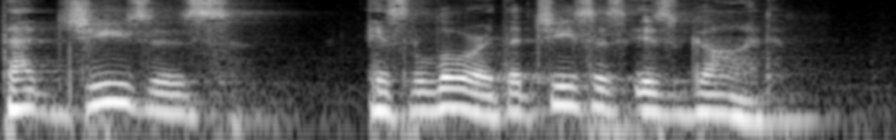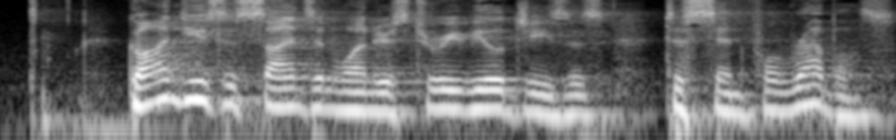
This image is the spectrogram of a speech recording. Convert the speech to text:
that Jesus is Lord, that Jesus is God. God uses signs and wonders to reveal Jesus to sinful rebels.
